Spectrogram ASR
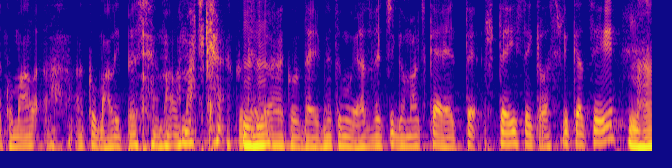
ako, mal, ako malý pes a malá mačka, ako, teda, mm-hmm. ako dajme tomu jazveček a mačka je te, v tej istej klasifikácii Aha.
